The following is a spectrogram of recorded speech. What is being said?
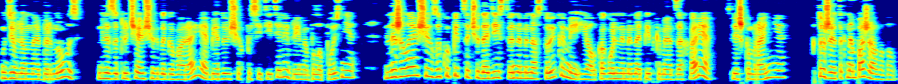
Удивленно обернулась. Для заключающих договора и обедающих посетителей время было позднее. Для желающих закупиться чудодейственными настойками и алкогольными напитками от Захария слишком раннее. Кто же это к нам пожаловал?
